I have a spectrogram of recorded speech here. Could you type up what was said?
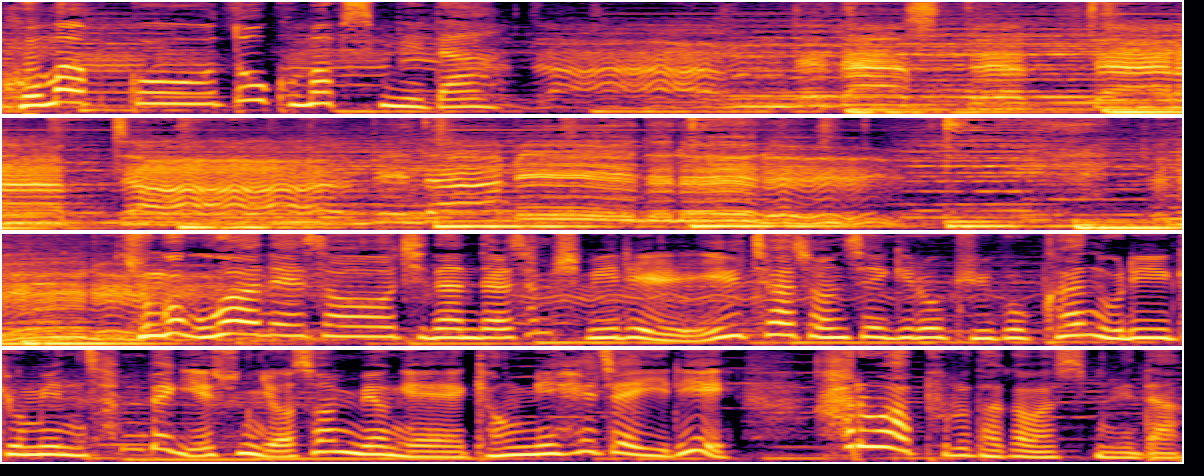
고맙고 또 고맙습니다. 중국 우한에서 지난달 31일 1차 전세기로 귀국한 우리 교민 366명의 격리 해제일이 하루 앞으로 다가왔습니다.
